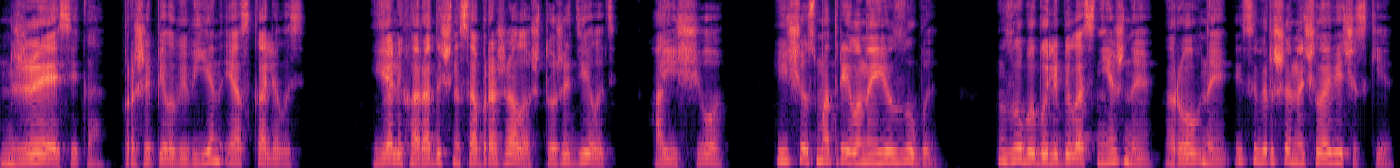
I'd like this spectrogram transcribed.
«Джессика!» – прошипела Вивьен и оскалилась. Я лихорадочно соображала, что же делать. А еще... Еще смотрела на ее зубы. Зубы были белоснежные, ровные и совершенно человеческие.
